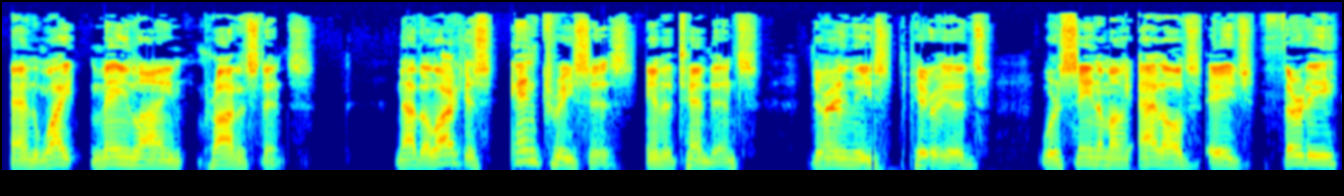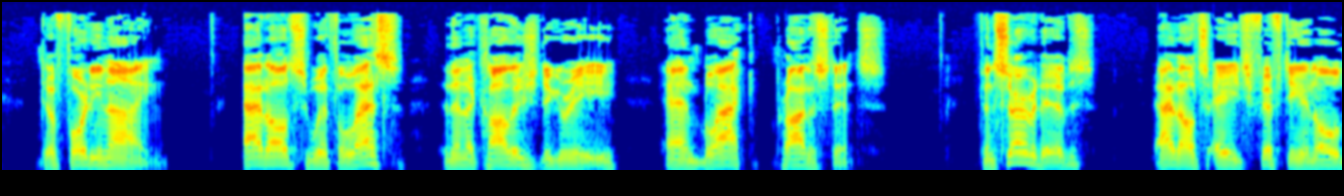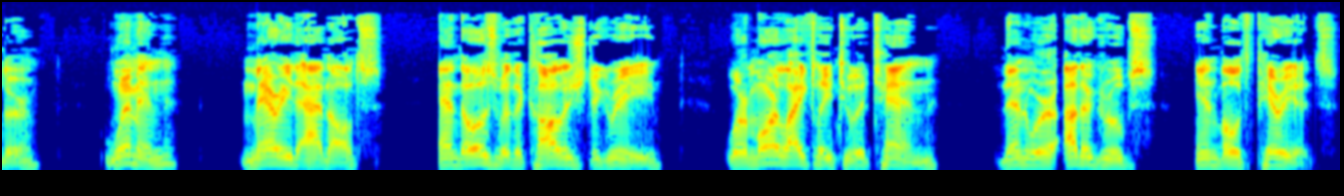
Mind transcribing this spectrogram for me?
and white mainline Protestants. Now, the largest increases in attendance during these periods were seen among adults aged 30 to 49. Adults with less than a college degree and black Protestants. Conservatives, adults age 50 and older, women, married adults, and those with a college degree were more likely to attend than were other groups in both periods.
